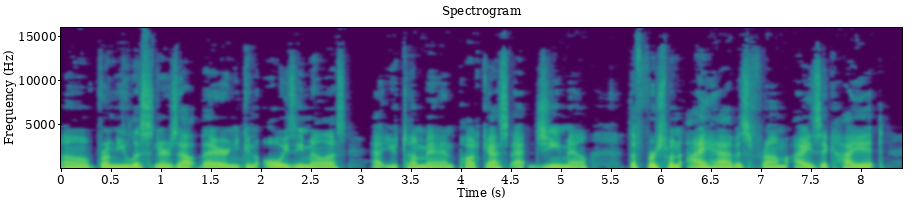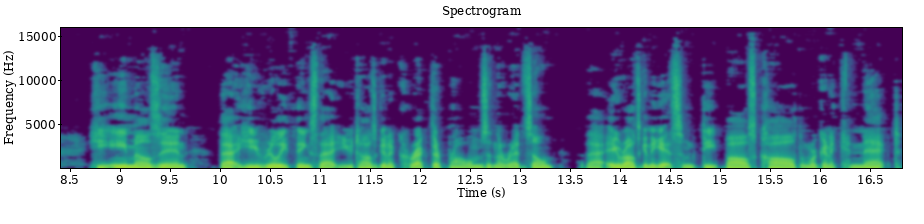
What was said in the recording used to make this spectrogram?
uh, from you listeners out there, and you can always email us at utahmanpodcast at gmail. The first one I have is from Isaac Hyatt. He emails in that he really thinks that Utah's going to correct their problems in the red zone, that A-Rod's going to get some deep balls called, and we're going to connect.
